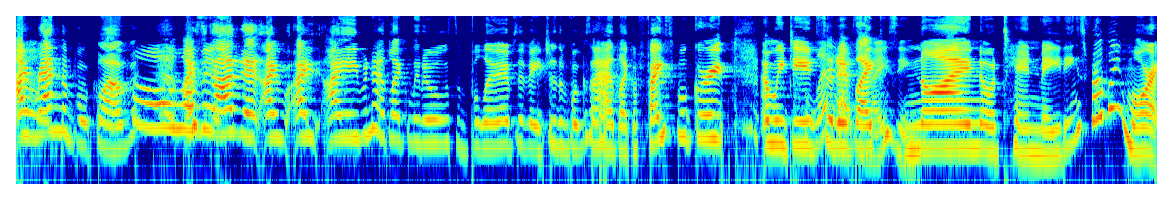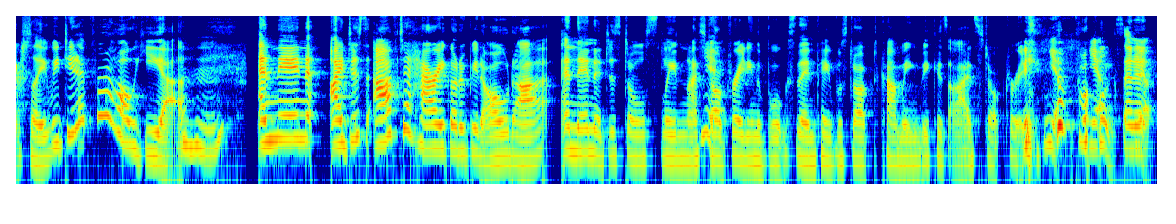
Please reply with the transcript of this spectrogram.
I ran the book club. Oh, I love it. started it. I, I I even had like little blurbs of each of the books. I had like a Facebook group, and we did sort of like amazing. nine or ten meetings, probably more actually. We did it for a whole year. Mm-hmm. And then I just after Harry got a bit older, and then it just all slid, and I Yeah. stopped reading the books. and Then people stopped coming because I'd stopped reading Yep, the books, yep, and yep.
